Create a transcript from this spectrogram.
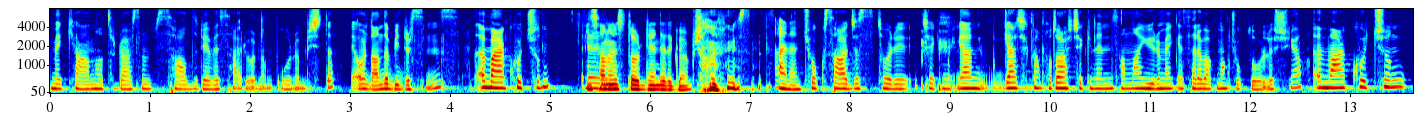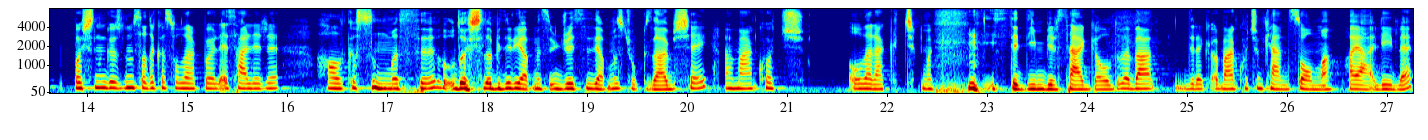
mekanı hatırlarsanız bir saldırıya vesaire uğram- uğramıştı. E, oradan da bilirsiniz. Ömer Koç'un İnsanların storylerinde de görmüş olabilirsiniz. Aynen çok sadece story çekmek yani gerçekten fotoğraf çekilen insanlar yürümek esere bakmak çok zorlaşıyor. Ömer Koç'un başının gözünün sadakası olarak böyle eserleri halka sunması, ulaşılabilir yapması, ücretsiz yapması çok güzel bir şey. Ömer Koç olarak çıkmak istediğim bir sergi oldu ve ben direkt Ömer Koç'un kendisi olma hayaliyle.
